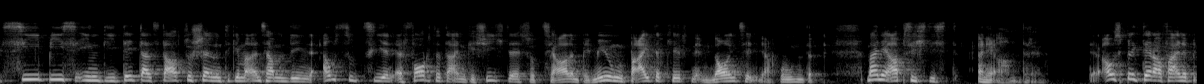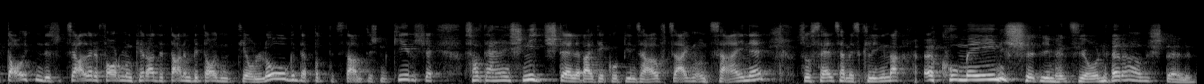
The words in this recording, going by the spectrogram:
Sie bis in die Details darzustellen und die gemeinsamen Linien auszuziehen, erfordert eine Geschichte der sozialen Bemühungen beider Kirchen im 19. Jahrhundert. Meine Absicht ist eine andere. Der Ausblick, der auf eine bedeutende Sozialreform und gerade darin bedeutenden Theologen der protestantischen Kirche sollte eine Schnittstelle bei Descourtins aufzeigen und seine, so seltsam es klingen mag, ökumenische Dimension herausstellen.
